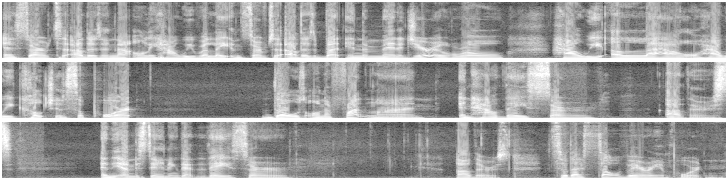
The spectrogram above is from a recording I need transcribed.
and serve to others. And not only how we relate and serve to others, but in the managerial role, how we allow or how we coach and support those on the front line and how they serve others. And the understanding that they serve others. So that's so very important.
